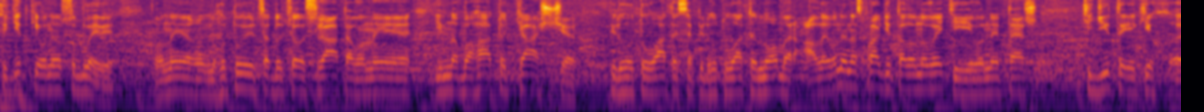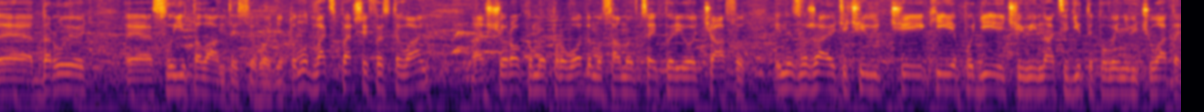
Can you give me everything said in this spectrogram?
Ці дітки вони особливі. Вони готуються до цього свята, вони їм набагато тяжче підготуватися, підготувати номер, але вони насправді талановиті і вони теж ті діти, яких е, дарують е, свої таланти сьогодні. Тому 21-й фестиваль е, щороку ми проводимо саме в цей період часу. І незважаючи, чи, чи які є події, чи війна, ці діти повинні відчувати,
